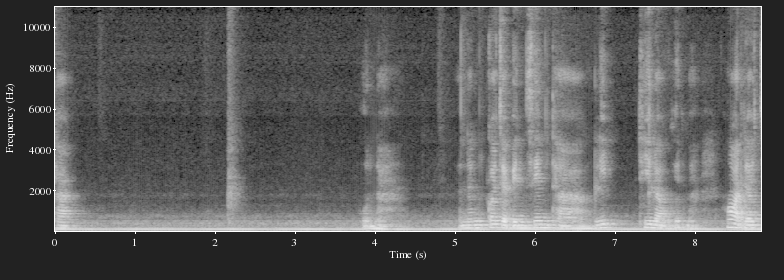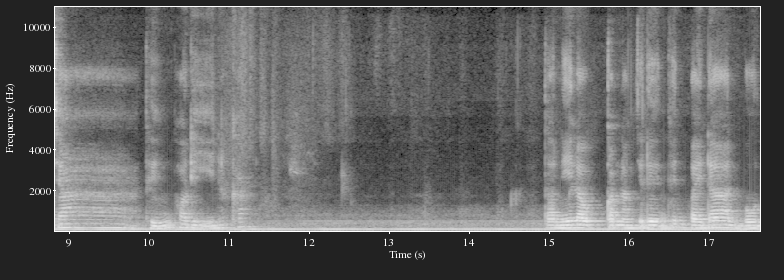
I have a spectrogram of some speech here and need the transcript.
ครับคุณนะอันนั้นก็จะเป็นเส้นทางลิฟที่เราขึ้นมาฮอดแล้วจ้าถึงพอดีนะคะ ตอนนี้เรากำลังจะเดินขึ้นไปด้านบน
